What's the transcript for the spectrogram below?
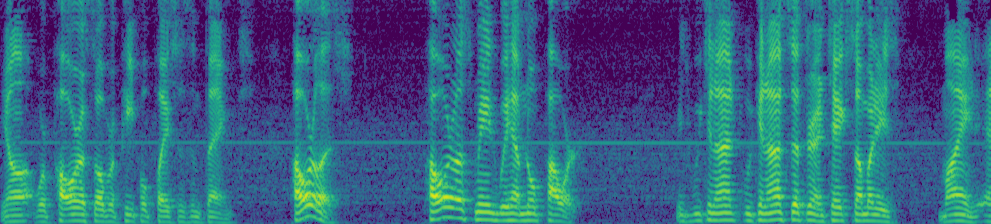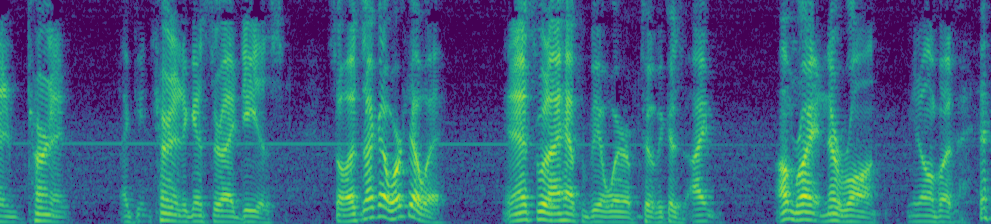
You know, we're powerless over people, places, and things. Powerless. Powerless means we have no power. It means we cannot we cannot sit there and take somebody's mind and turn it turn it against their ideas. So it's not going to work that way. And that's what I have to be aware of too, because I, I'm right and they're wrong, you know. But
